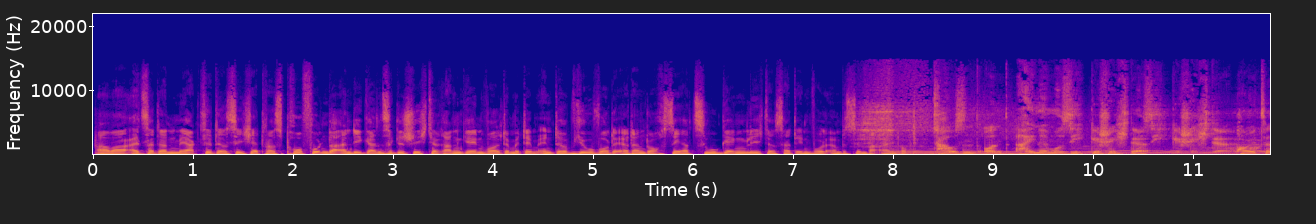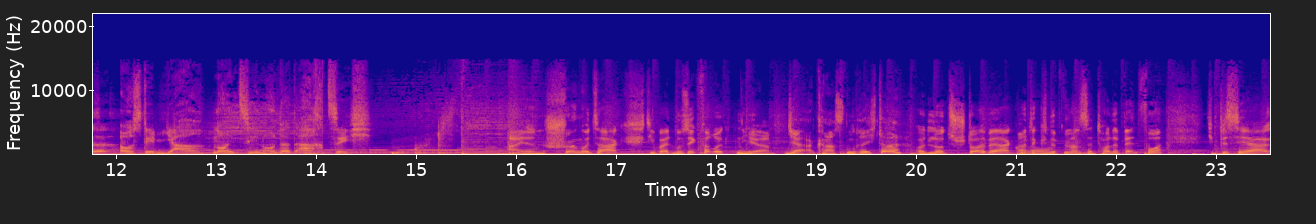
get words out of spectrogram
Aber als er dann merkte, dass ich etwas profunder an die ganze Geschichte rangehen wollte mit dem Interview, wurde er dann doch sehr zugänglich. Das hat ihn wohl ein bisschen beeindruckt. Tausend und eine Musikgeschichte. Musikgeschichte. Heute aus dem Jahr 1980. Einen schönen guten Tag, die beiden Musikverrückten hier. Ja, Carsten Richter. Und Lutz Stolberg. Hallo. Heute knüpfen wir uns eine tolle Band vor, die bisher,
